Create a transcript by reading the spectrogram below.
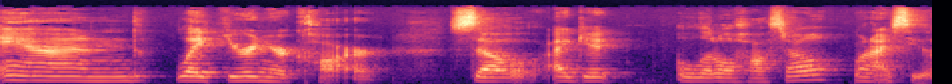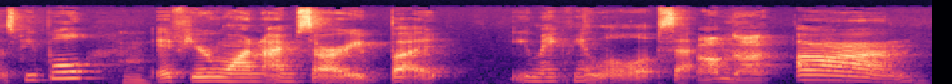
and like you're in your car. So I get a little hostile when I see those people. If you're one, I'm sorry, but you make me a little upset. I'm not. Um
